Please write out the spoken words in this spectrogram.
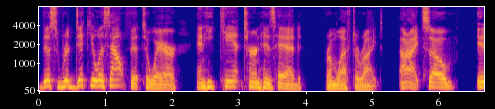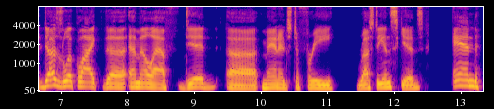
this ridiculous outfit to wear and he can't turn his head from left to right. All right. So it does look like the MLF did uh, manage to free Rusty and Skids. And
